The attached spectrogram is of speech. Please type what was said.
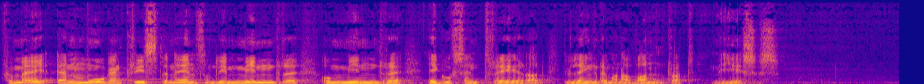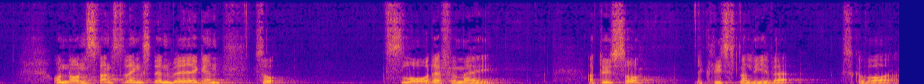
för mig en mogen kristen är en som blir mindre och mindre egocentrerad ju längre man har vandrat med Jesus. Och någonstans längs den vägen så slår det för mig att du är så det kristna livet ska vara.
